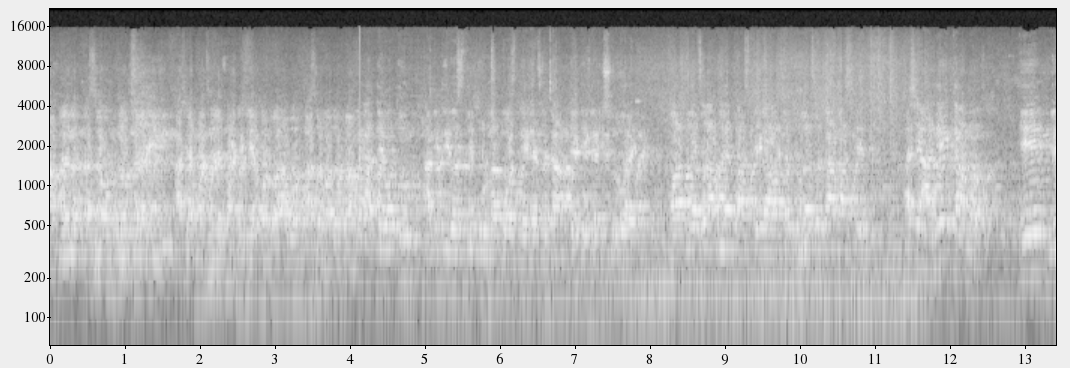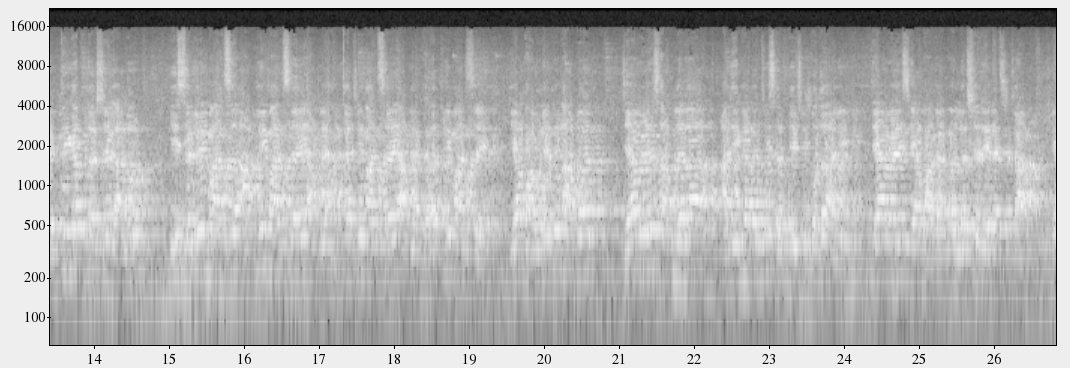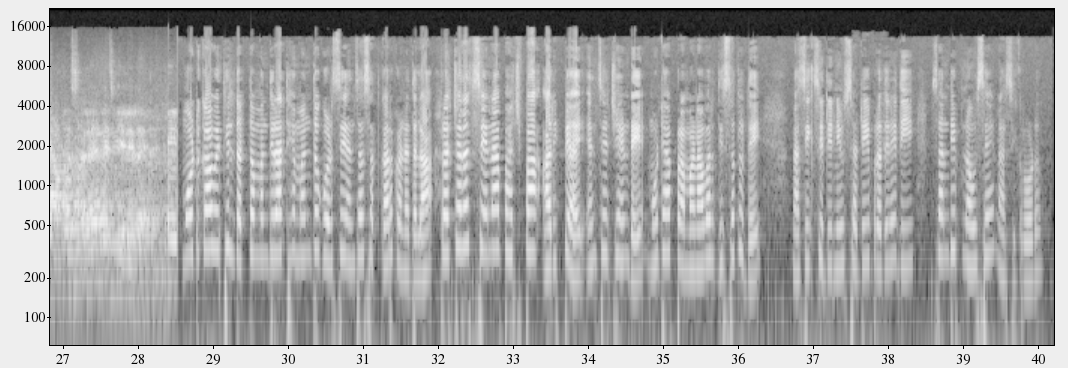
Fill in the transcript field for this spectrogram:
आपल्याला कसा उपलब्ध राहील अशा माणसाच्या पाठीशी आपण राहावं असं माझं प्रामाणिक माध्यमातून आम्ही ती रस्ते पूर्णत्वास नेण्याचं काम त्या ठिकाणी सुरू आहे. महत्वाचं आपल्या पाच ते गावाच्या पुलाचं काम असते. असे अनेक कामं. हे व्यक्तिगत लक्ष घालून ही सगळी माणसं आपली माणसं आहे आपल्या हक्काची माणसं आहे आपल्या घरातली माणसं आहे. या भावनेतून आपण ज्या वेळेस आपल्याला अधिकाराची सत्तेची पदं आली त्यावेळेस या भागाकडे लक्ष देण्याचं काम हे आपण सगळ्यांनीच केलेलं आहे. मोटगाव येथील दत्त मंदिरात हेमंत गोडसे यांचा सत्कार करण्यात आला. प्रचारात सेना भाजपा आरपीआय यांचे झेंडे मोठ्या प्रमाणावर दिसत होते. नाशिक सिटी न्यूजसाठी प्रतिनिधी संदीप नवसे नाशिक रोड.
